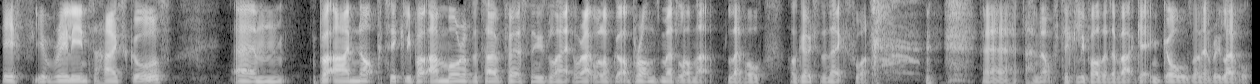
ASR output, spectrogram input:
if you're really into high scores. Um, but I'm not particularly. But I'm more of the type of person who's like, all right, well, I've got a bronze medal on that level. I'll go to the next one. uh, I'm not particularly bothered about getting goals on every level,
